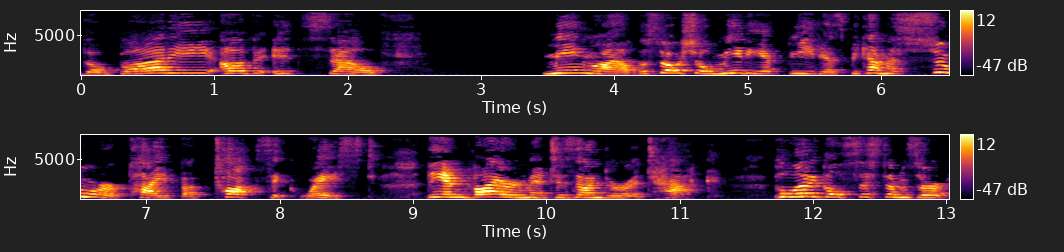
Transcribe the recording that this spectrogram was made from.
the body of itself. Meanwhile, the social media feed has become a sewer pipe of toxic waste. The environment is under attack. Political systems are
